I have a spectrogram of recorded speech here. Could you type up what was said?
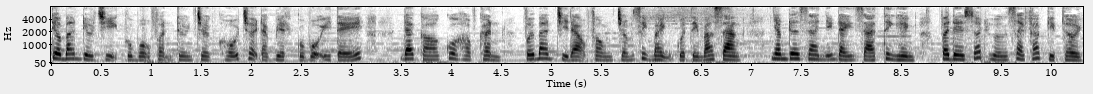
Tiểu ban điều trị của Bộ phận Thường trực hỗ trợ đặc biệt của Bộ Y tế đã có cuộc họp khẩn với Ban chỉ đạo phòng chống dịch bệnh của tỉnh Bắc Giang nhằm đưa ra những đánh giá tình hình và đề xuất hướng giải pháp kịp thời.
